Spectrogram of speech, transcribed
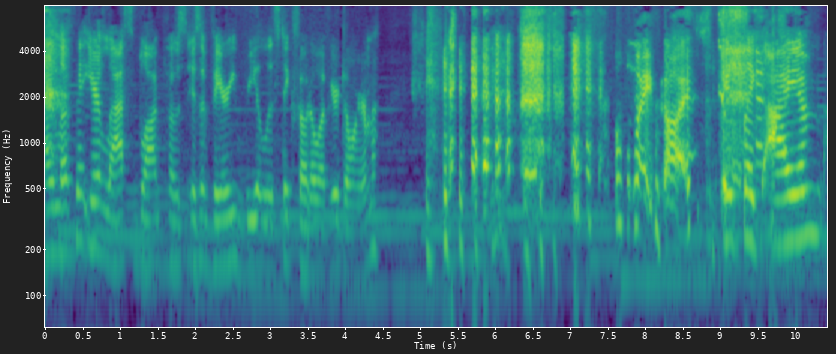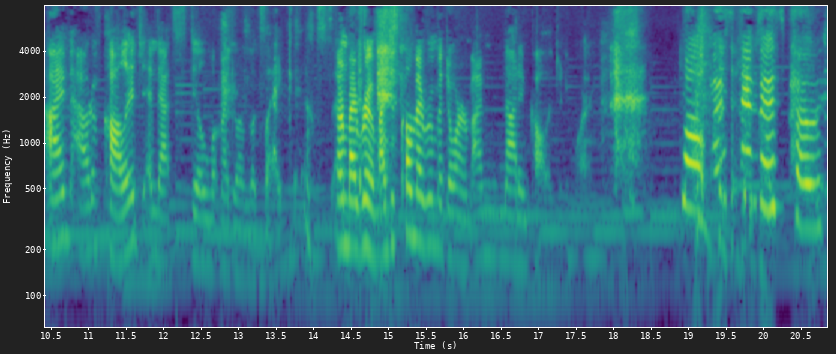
I love that your last blog post is a very realistic photo of your dorm. oh my gosh. it's like I am I'm out of college and that's still what my dorm looks like. or my room. I just call my room a dorm. I'm not in college anymore. Well, most of those posts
